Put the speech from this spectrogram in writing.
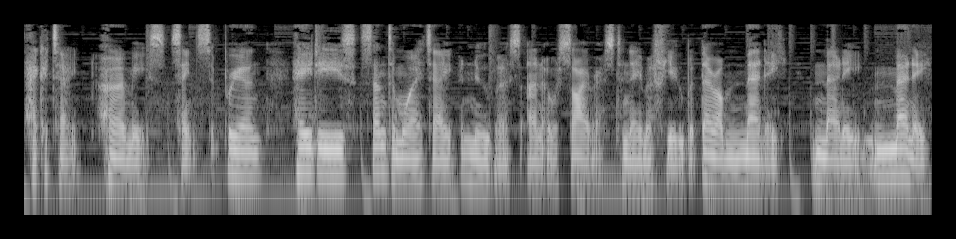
Hecate, Hermes, Saint Cyprian, Hades, Santa Muerte, Anubis, and Osiris, to name a few, but there are many, many, many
